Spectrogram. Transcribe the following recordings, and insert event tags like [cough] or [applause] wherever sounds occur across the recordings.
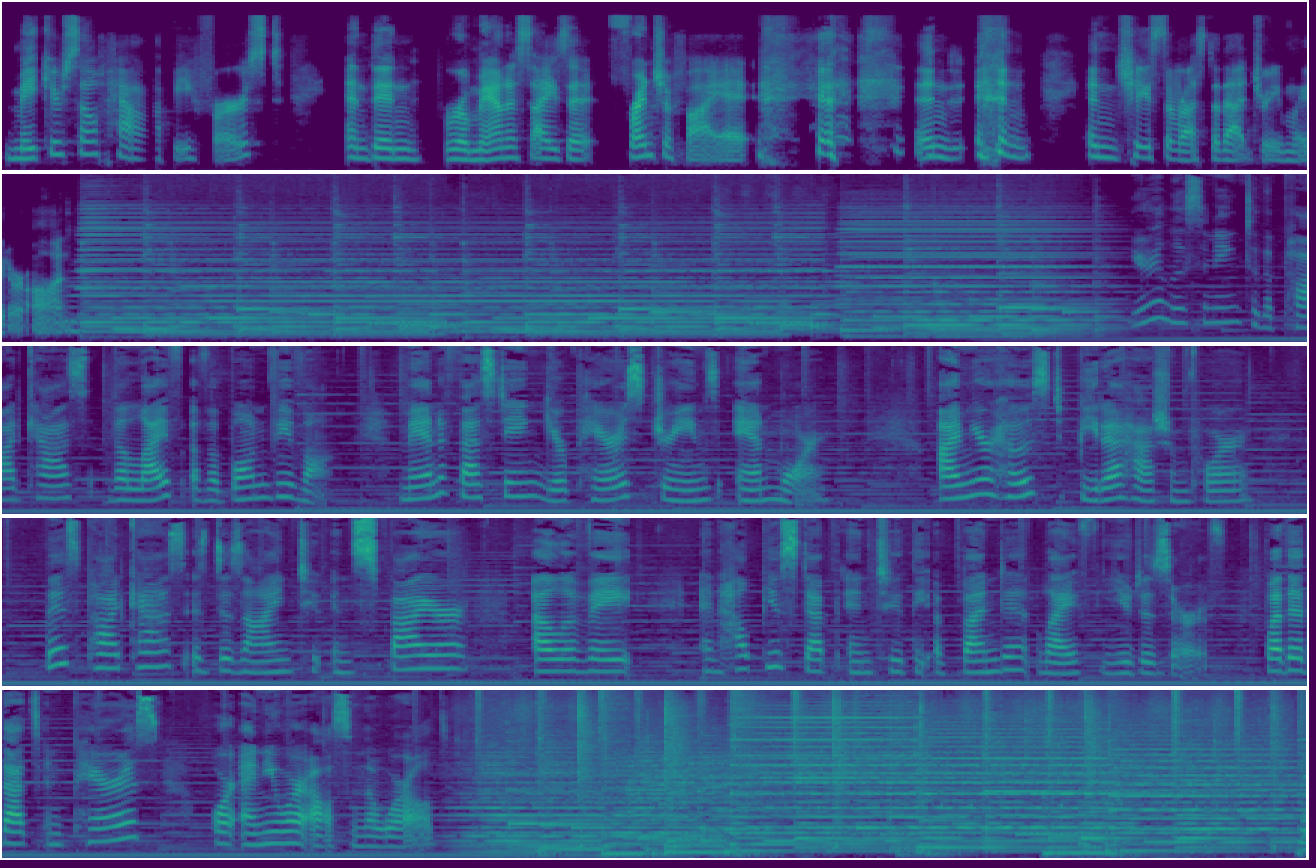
Make yourself happy first and then romanticize it, Frenchify it, [laughs] and and and chase the rest of that dream later on. You're listening to the podcast The Life of a Bon Vivant, manifesting your Paris dreams and more. I'm your host, Beeta Hashempour. This podcast is designed to inspire, elevate, and help you step into the abundant life you deserve, whether that's in Paris or anywhere else in the world.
